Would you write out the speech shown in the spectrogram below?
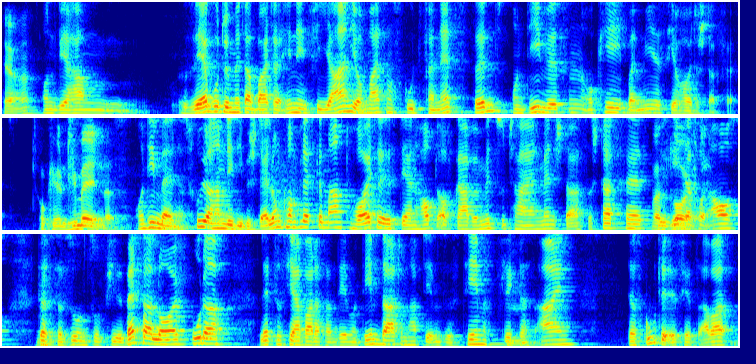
Ja. Und wir haben sehr gute Mitarbeiter in den Filialen, die auch meistens gut vernetzt sind und die wissen, okay, bei mir ist hier heute Stadtfest. Okay, und die melden das. Und die melden das. Früher haben die die Bestellung komplett gemacht. Heute ist deren Hauptaufgabe mitzuteilen, Mensch, da ist das Stadtfest. Was wir gehen läuft? davon aus, dass das so und so viel besser läuft. Oder letztes Jahr war das an dem und dem Datum, habt ihr im System, pflegt das ein. Das Gute ist jetzt aber,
